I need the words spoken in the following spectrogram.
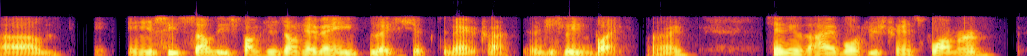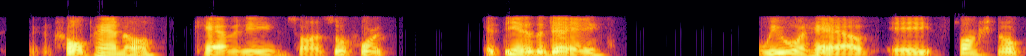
um, and you see some of these functions don't have any relationship to the magnetron, and just leave blank, all right? Same thing with the high voltage transformer, the control panel, cavity, and so on and so forth. At the end of the day, we will have a functional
